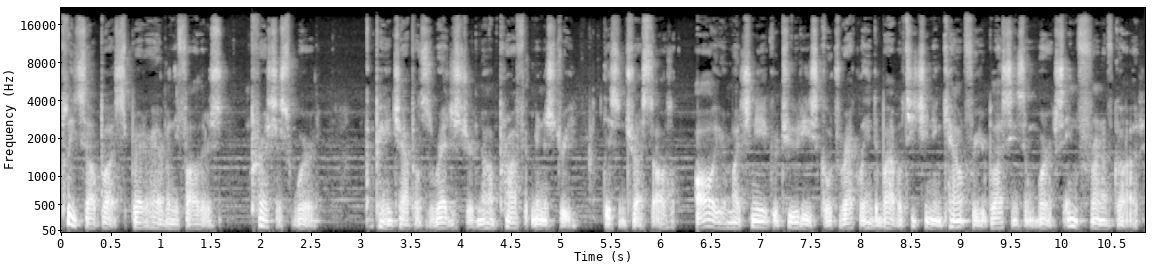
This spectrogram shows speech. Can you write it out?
please help us spread our Heavenly Father's precious Word. Companion Chapel is a registered nonprofit ministry. This entrusts all, all your much needed gratuities go directly into Bible teaching and count for your blessings and works in front of God.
